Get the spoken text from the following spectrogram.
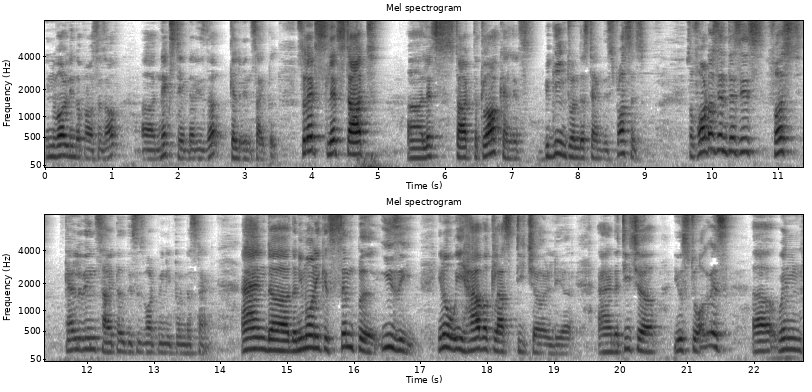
involved in the process of uh, next step that is the Calvin cycle. So let's let's start uh, let's start the clock and let's begin to understand this process. So photosynthesis first Calvin cycle this is what we need to understand and uh, the mnemonic is simple easy you know we have a class teacher earlier and the teacher used to always uh, when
